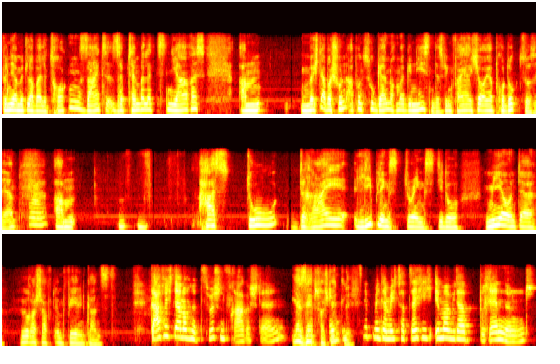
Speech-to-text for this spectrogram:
bin ja mittlerweile trocken seit September letzten Jahres. Ähm, möchte aber schon ab und zu gern noch mal genießen. Deswegen feiere ich ja euer Produkt so sehr. Mhm. Ähm, hast du drei Lieblingsdrinks, die du mir und der Hörerschaft empfehlen kannst? Darf ich da noch eine Zwischenfrage stellen? Ja, selbstverständlich. Das interessiert mich nämlich tatsächlich immer wieder brennend,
